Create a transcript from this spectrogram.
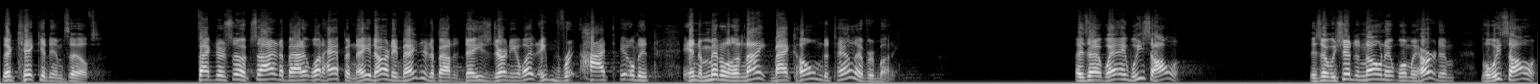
They're kicking themselves. In fact, they're so excited about it. What happened? They'd already made it about a day's journey away. They hightailed it in the middle of the night back home to tell everybody. They said, well, hey, we saw him. They said, we should have known it when we heard him, but we saw him.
